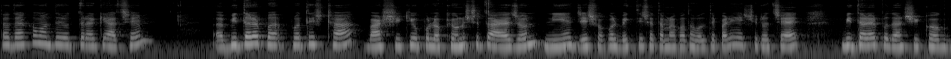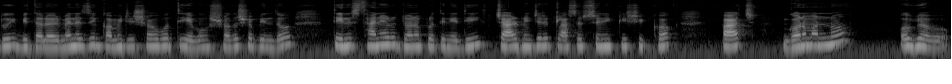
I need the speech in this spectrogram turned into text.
তো দেখো আমাদের উত্তর কি আছে। বিদ্যালয়ের প্রতিষ্ঠা বার্ষিকী উপলক্ষে অনুষ্ঠিত আয়োজন নিয়ে যে সকল ব্যক্তির সাথে আমরা কথা বলতে পারি, সেটা হচ্ছে এক বিদ্যালয়ের প্রধান শিক্ষক, দুই বিদ্যালয়ের ম্যানেজিং কমিটির সভাপতি এবং সদস্যবৃন্দ, তিন স্থানীয় জনপ্রতিনিধি, চার নিজের ক্লাসের শ্রেণি শিক্ষক, পাঁচ গণমান্য অভিভাবক।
